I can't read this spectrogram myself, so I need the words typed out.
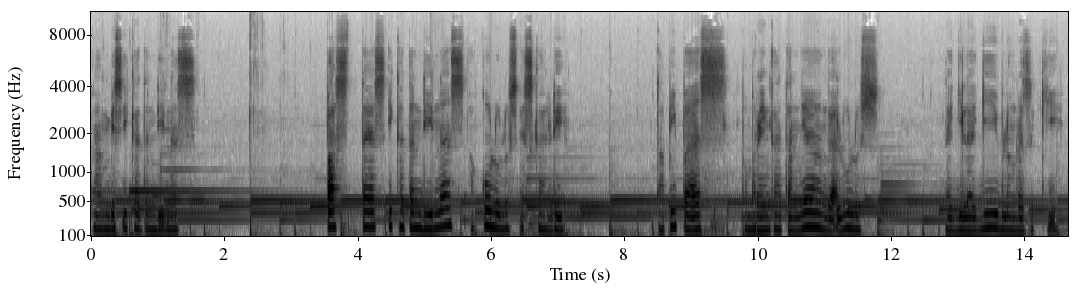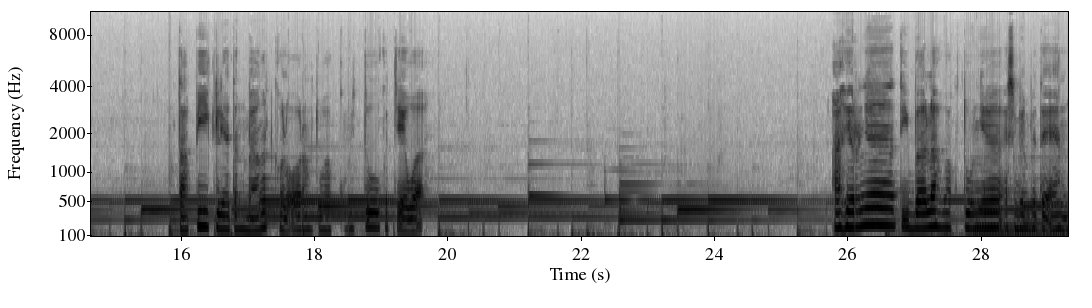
ngambis ikatan dinas. Pas tes ikatan dinas aku lulus SKD tapi pas pemeringkatannya nggak lulus. Lagi-lagi belum rezeki. Tapi kelihatan banget kalau orang tuaku itu kecewa Akhirnya tibalah waktunya SBMPTN.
